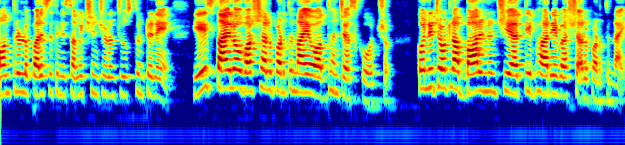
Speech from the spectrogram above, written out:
మంత్రుల పరిస్థితిని సమీక్షించడం చూస్తుంటేనే ఏ స్థాయిలో వర్షాలు పడుతున్నాయో అర్థం చేసుకోవచ్చు. కొన్ని చోట్ల భారీ నుంచి అతి భారీ వర్షాలు పడుతున్నాయి.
